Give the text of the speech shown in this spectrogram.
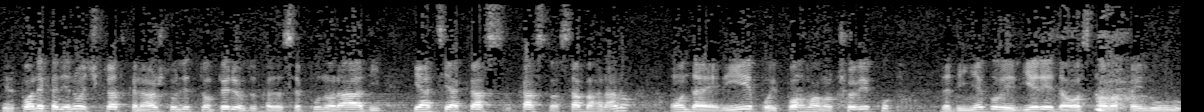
Jer ponekad je noć kratka, našto u ljetnom periodu, kada se puno radi, jacija kas, kasno, sabah rano, onda je lijepo i pohvalno čovjeku radi njegove vjere da ospava kajlulu.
